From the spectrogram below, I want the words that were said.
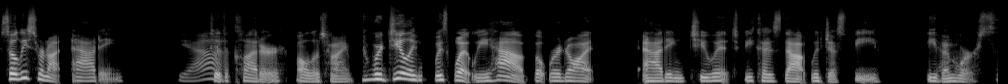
So at least we're not adding Yeah. to the clutter all the time. We're dealing with what we have, but we're not adding to it because that would just be even worse.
